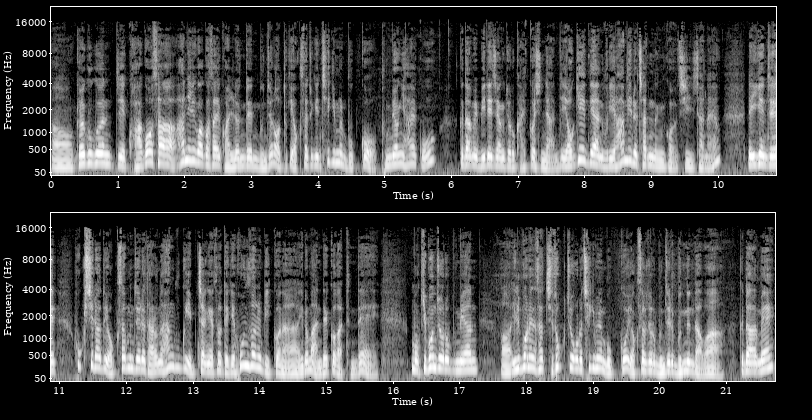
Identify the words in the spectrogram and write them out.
어, 결국은 이제 과거사 한일 과거사에 관련된 문제를 어떻게 역사적인 책임을 묻고 분명히 하고 그다음에 미래지향적으로 갈 것이냐. 이제 여기에 대한 우리 함의를 찾는 것이잖아요. 근데 이게 이제 혹시라도 역사 문제를 다루는 한국의 입장에서 되게 혼선을 빚거나 이러면 안 될 것 같은데 뭐 기본적으로 보면 어 일본에서 지속적으로 책임을 묻고 역사적으로 문제를 묻는다와 그 다음에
